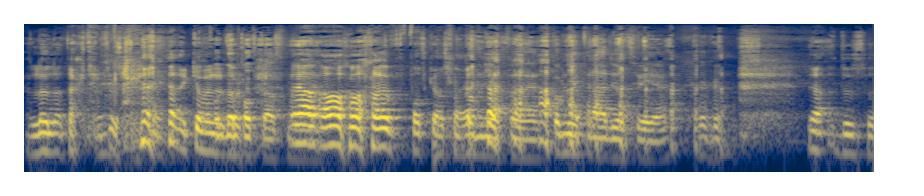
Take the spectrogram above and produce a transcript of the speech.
lullen, dacht ik. zeggen. ik heb een Op de podcast. maar Ja, oh, oh, podcast van Kom niet op, eh, kom niet op Radio 2, hè. Ja, dus eh,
